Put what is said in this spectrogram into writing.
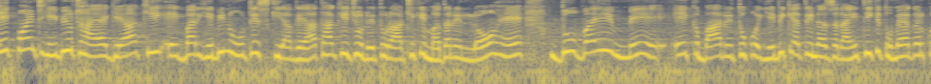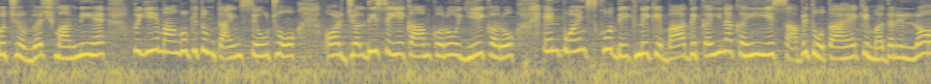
एक पॉइंट ये भी उठाया गया कि एक बार ये भी नोटिस किया गया था कि जो ऋतु राठी की मदर इन लॉ है, दुबई में एक बार ऋतु को ये भी कहती नज़र आई थी कि तुम्हें अगर कुछ विश मांगनी है तो ये मांगो कि तुम टाइम से उठो और जल्दी से ये काम करो, ये करो। इन पॉइंट्स को देखने के बाद कहीं ना कहीं ये साबित होता है कि मदर इन लॉ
